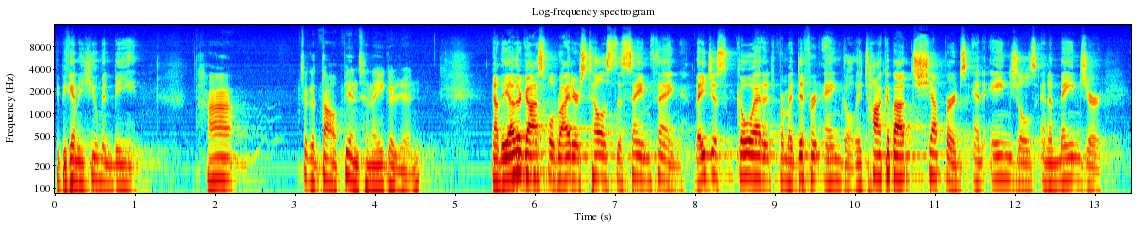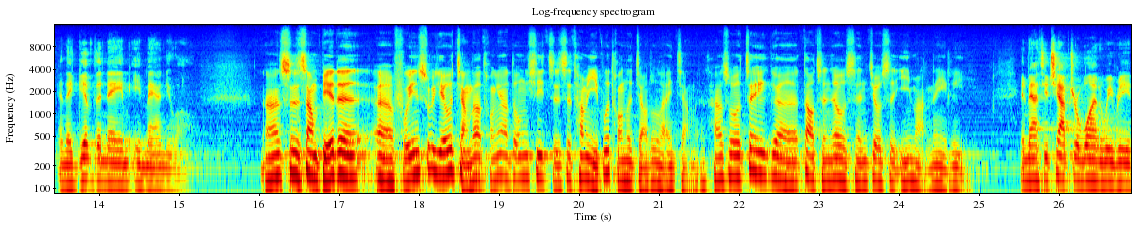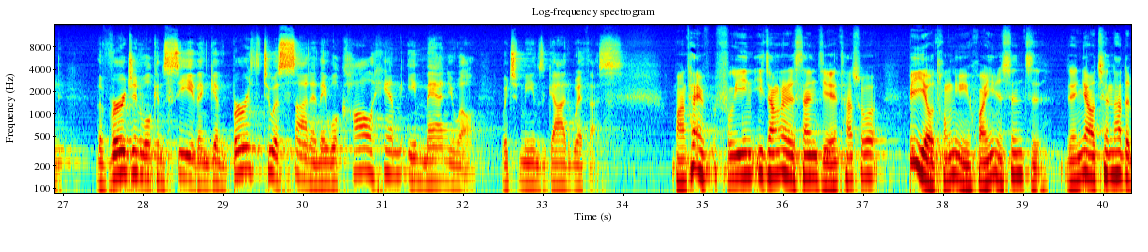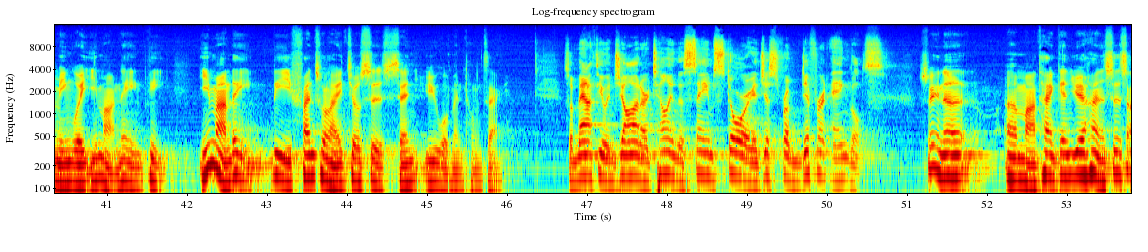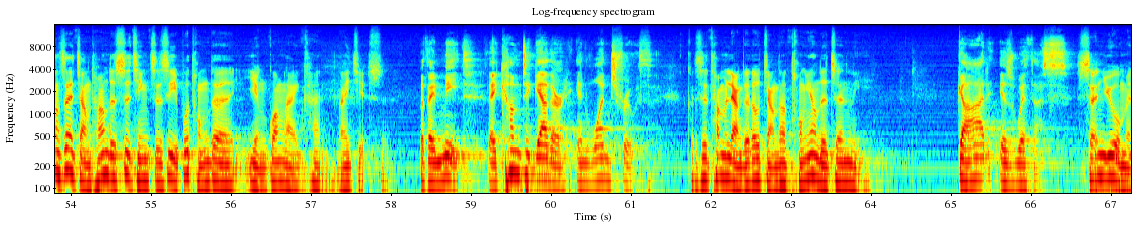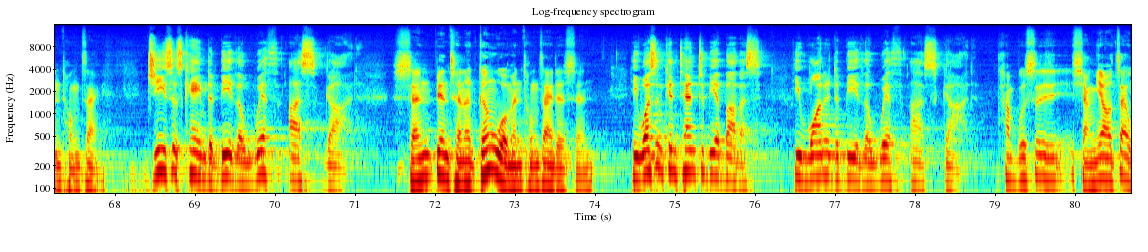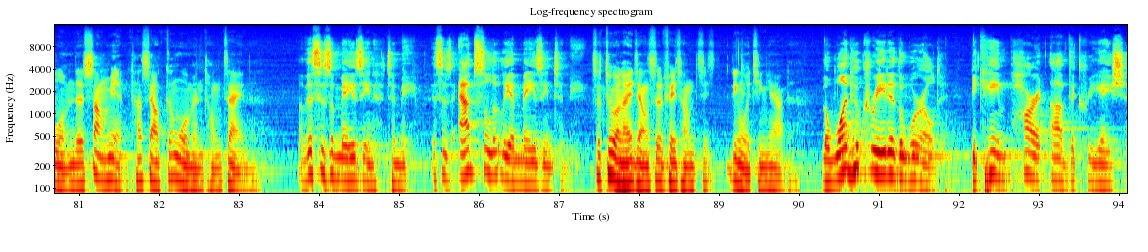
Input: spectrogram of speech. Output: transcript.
He became a human being. 他这个道变成了一个人。 Now, the other gospel writers tell us the same thing. They just go at it from a different angle. They talk about shepherds and angels and a manger, and they give the name Emmanuel. 然后事实上，别的呃福音书也有讲到同样的东西，只是他们以不同的角度来讲的。他说这个道成肉身就是以马内利。In Matthew chapter one, we read, The virgin will conceive and give birth to a son, and they will call him Emmanuel, which means God with us. 马太福音一章二十三节，他说：“必有童女怀孕生子，人要称他的名为以马内利。以马内利翻出来就是神与我们同在。So Matthew and John are telling the same story, just from different angles. 所以呢，呃，马太跟约翰事实上是在讲同样的事情，只是以不同的眼光来看来解释。But they meet, they come together in one truth 可是他们两个都讲到同样的真理：God is with us. 神与我们同在。Jesus came to be the with us God. 神变成了跟我们同在的神。 He wasn't content to be above us, He wanted to be the with us God. 他不是想要在我们的上面，他是要跟我们同在的。 Now, this is amazing to me. This is absolutely amazing to me. 这对我来讲是非常惊令我惊讶的。 The one who created the world became part of the creation.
